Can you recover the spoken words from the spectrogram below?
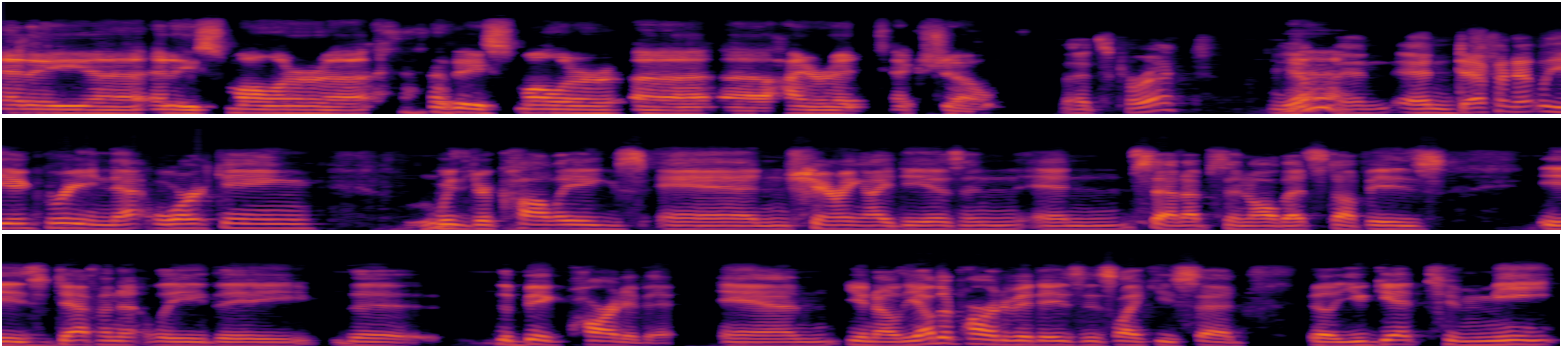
at a uh, at a smaller uh, at a smaller uh, uh, higher ed tech show. That's correct. Yeah, and and definitely agree. Networking with your colleagues and sharing ideas and and setups and all that stuff is is definitely the the the big part of it. And you know, the other part of it is is like you said, Bill, you get to meet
